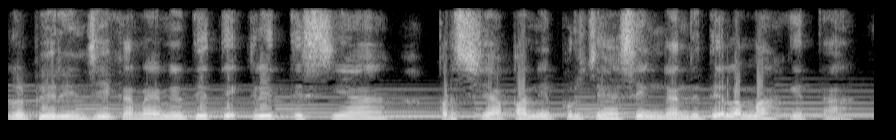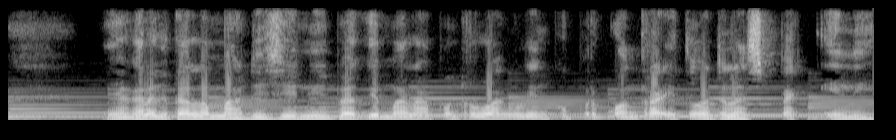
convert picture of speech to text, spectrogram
lebih rinci. Karena ini titik kritisnya persiapan e-purchasing dan titik lemah kita. Ya kalau kita lemah di sini bagaimanapun ruang lingkup berkontrak itu adalah spek ini.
